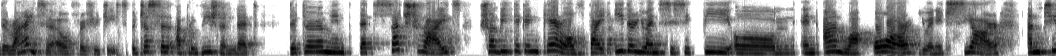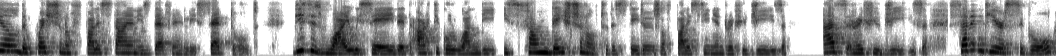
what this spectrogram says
the rights of refugees, but just a, a provision that determined that such rights shall be taken care of by either UNCCP or, um, and UNRWA or UNHCR until the question of Palestine is definitely settled. This is why we say that Article 1D is foundational to the status of Palestinian refugees as refugees. 70 years ago,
